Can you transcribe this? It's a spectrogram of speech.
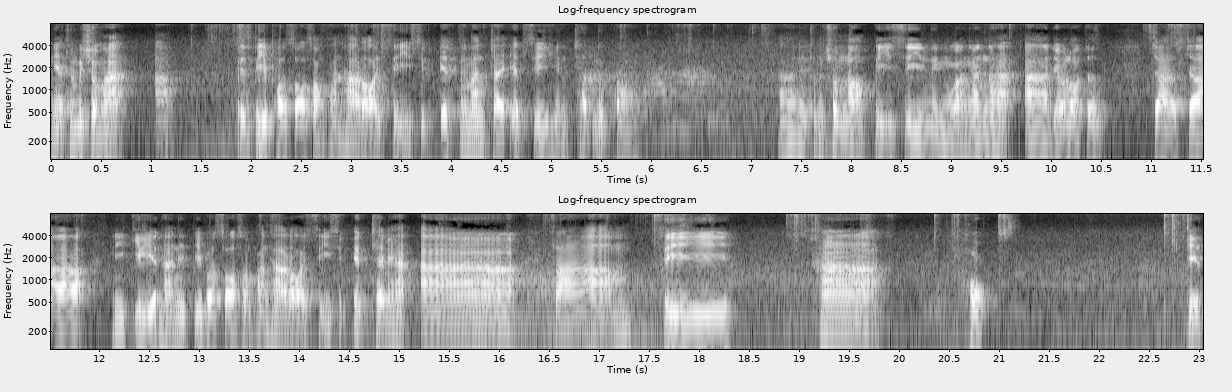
เนี่ยท่านผู้ชมฮะ เป็นปีพศ 2541 ไม่มั่นใจ FC เห็นชัดหรือเปล่า อ่าเนี่ยท่านผู้ชมเนาะปี 41 ว่างั้นนะฮะ อ่า เดี๋ยวเราจะจะจะมีกี่เหรียญฮะ นี่ปีพศ 2541 ใช่ไหมฮะ อ่าสามสี่ห้าหกเจ็ด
